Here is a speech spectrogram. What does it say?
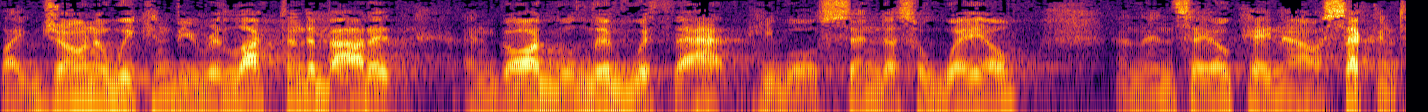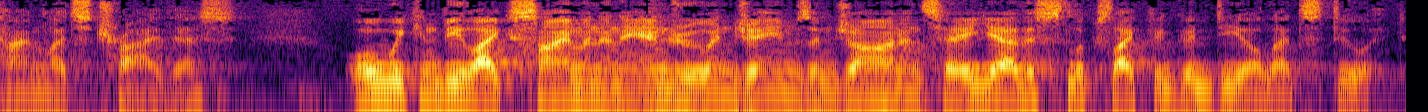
Like Jonah, we can be reluctant about it, and God will live with that. He will send us a whale and then say, okay, now a second time, let's try this. Or we can be like Simon and Andrew and James and John and say, yeah, this looks like a good deal, let's do it.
